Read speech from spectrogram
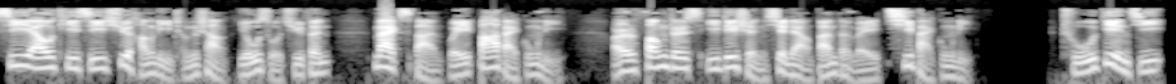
CLTC 续航里程上有所区分，Max 版为八百公里，而 Founders Edition 限量版本为七百公里。除电机、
